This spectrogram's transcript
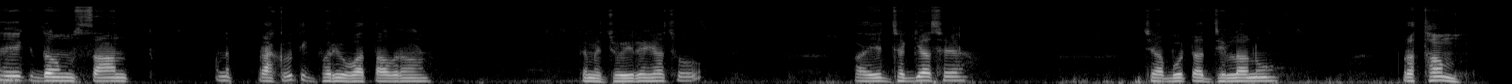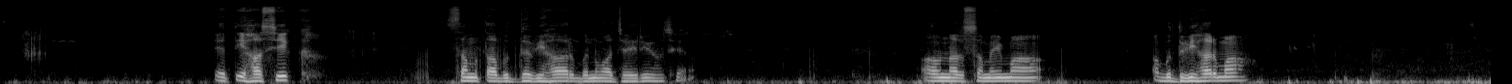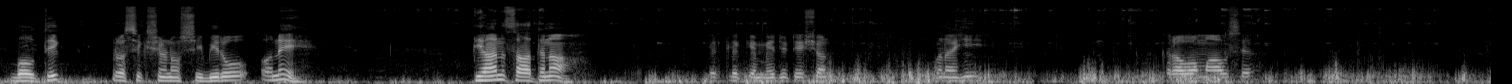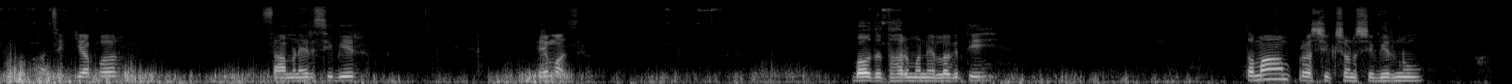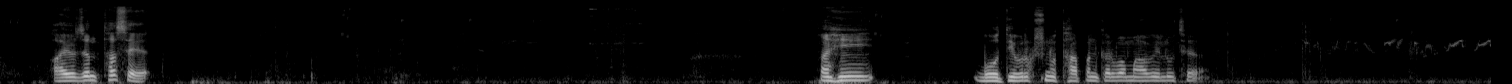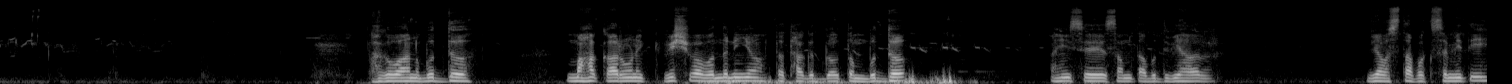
એકદમ શાંત અને પ્રાકૃતિક ભર્યું વાતાવરણ તમે જોઈ રહ્યા છો. આ એ જ જગ્યા છે જ્યાં બોટાદ જિલ્લાનું પ્રથમ ઐતિહાસિક સમતા બુદ્ધ વિહાર બનવા જઈ રહ્યું છે. આવનાર સમયમાં આ બુદ્ધ વિહારમાં બૌદ્ધિક પ્રશિક્ષણ શિબિરો અને ધ્યાન સાધના, એટલે કે મેડિટેશન પણ અહીં કરાવવામાં આવશે. આ જગ્યા પર સામણેર શિબિર તેમજ બૌદ્ધ ધર્મને લગતી તમામ પ્રશિક્ષણ શિબિરનું આયોજન થશે અહીં બોધિ વૃક્ષનું સ્થાપન કરવામાં આવેલું છે। ભગવાન બુદ્ધ, મહાકારુણિક વિશ્વ વંદનીય તથાગત ગૌતમ બુદ્ધ, અહીં છે સમતા બુદ્ધ વિહાર વ્યવસ્થાપક સમિતિ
